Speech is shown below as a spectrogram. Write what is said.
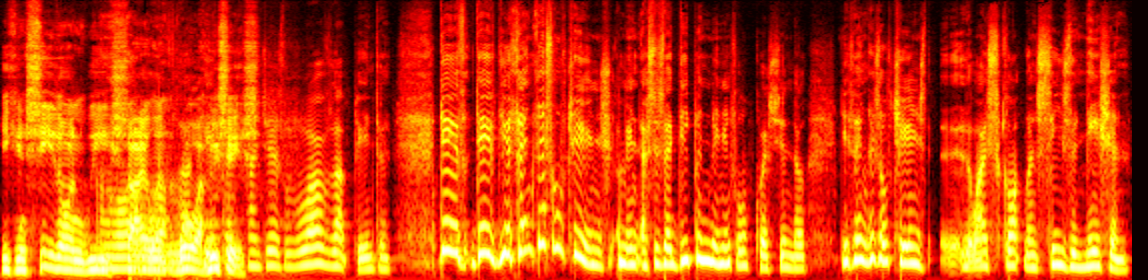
You can see them wee Oh, silent row of houses. I just love that painting. Dave, Dave, do you think this will change? I mean, this is a deep and meaningful question now. Do you think this will change the way Scotland sees the nation,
